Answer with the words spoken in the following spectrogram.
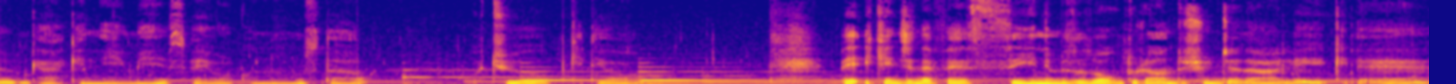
tüm gerginliğimiz ve yorgunluğumuz da uçup gidiyor. Ve ikinci nefes zihnimizi dolduran düşüncelerle ilgili.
